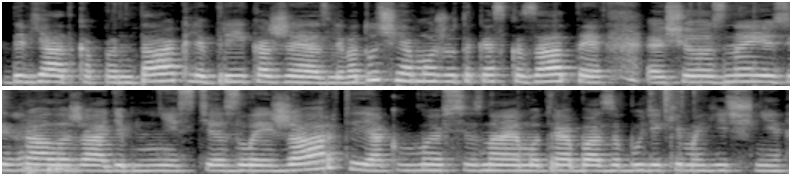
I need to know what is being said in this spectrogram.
дев'ятка пентаклів, трійка жезлів. А тут ще я можу таке сказати, е, що з нею зіграла жадібність злий жарт. Як ми всі знаємо, треба за будь-які магічні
